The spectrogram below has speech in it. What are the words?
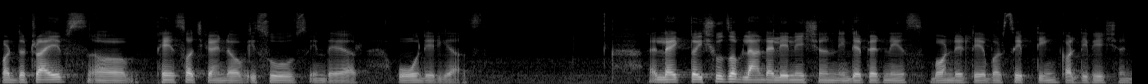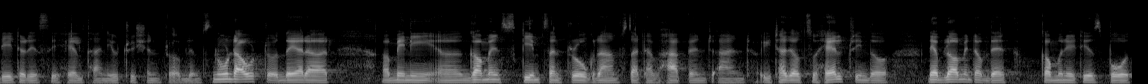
but the tribes uh, face such kind of issues in their own areas. Like the issues of land alienation, indebtedness, bonded labor, shifting, cultivation, literacy, health and nutrition problems. No doubt uh, there are uh, many uh, government schemes and programs that have happened and it has also helped in the development of their communities both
